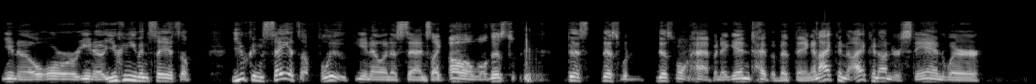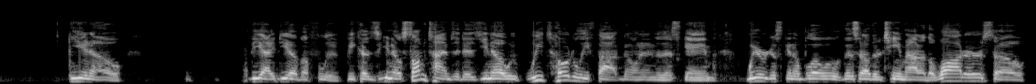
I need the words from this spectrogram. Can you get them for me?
you know, or you know, you can even say it's a you can say it's a fluke, you know, in a sense, like oh well, this this this would this won't happen again, type of a thing. And I can I can understand where, you know, the idea of a fluke because you know sometimes it is you know we, we totally thought going into this game we were just going to blow this other team out of the water so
